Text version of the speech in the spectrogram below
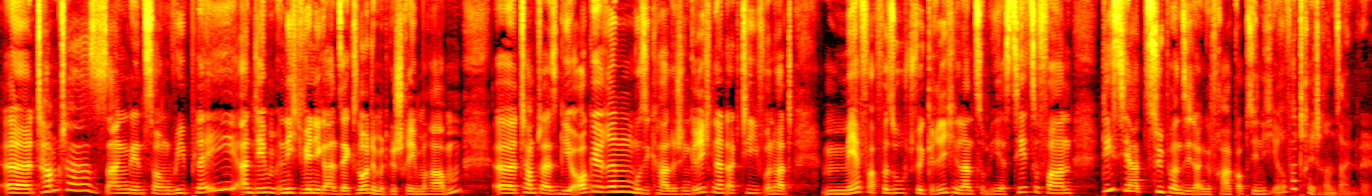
Äh, Tamta sang den Song Replay, an dem nicht weniger als sechs Leute mitgeschrieben haben. Äh, Tamta ist Georgierin, musikalisch in Griechenland aktiv und hat mehrfach versucht, für Griechenland zum ESC zu fahren. Dies Jahr Zypern sie dann gefragt, ob sie nicht ihre Vertreterin sein will.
